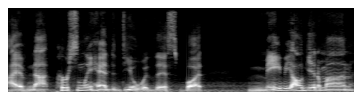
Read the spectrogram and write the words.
I have not personally had to deal with this, but maybe I'll get them on.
